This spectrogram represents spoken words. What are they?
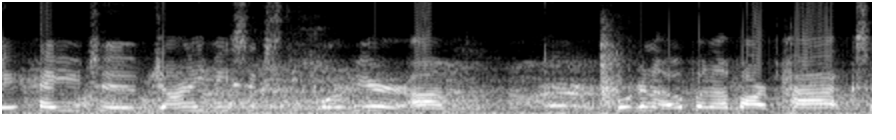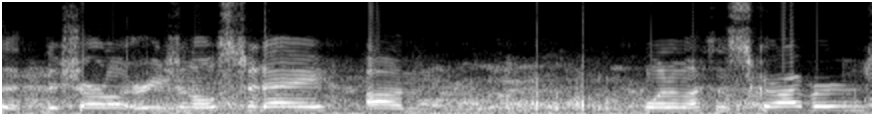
Hey, hey YouTube, Johnnie B64 here. Um, we're gonna open up our packs at the Charlotte Regionals today. Um, one of my subscribers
